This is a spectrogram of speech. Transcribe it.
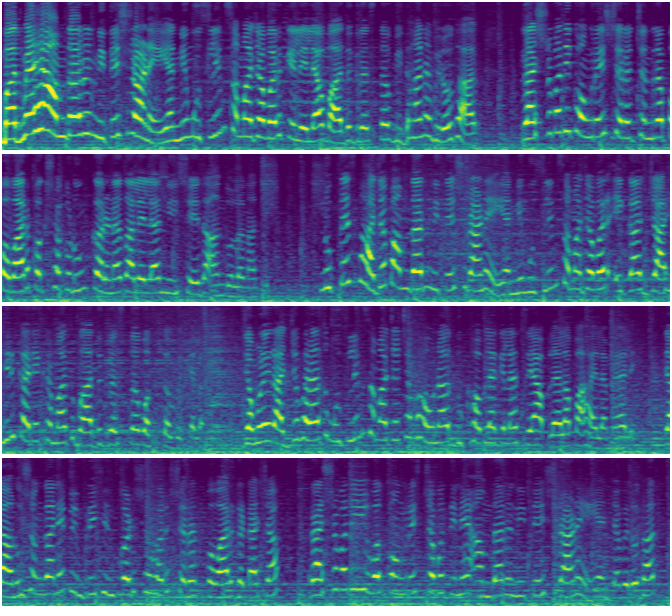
बातम्या हे आमदार नितेश राणे यांनी मुस्लिम समाजावर केलेल्या वादग्रस्त विधानाविरोधात राष्ट्रवादी काँग्रेस शरदचंद्र पवार पक्षाकडून करण्यात आलेल्या निषेध आंदोलनाची. नुकतेच भाजप आमदार नितेश राणे यांनी मुस्लिम समाजावर एका जाहीर कार्यक्रमात वादग्रस्त वक्तव्य केलं ज्यामुळे राज्यभरात मुस्लिम समाजाच्या भावना दुखावल्या गेल्याचे आपल्याला पाहायला मिळाले. त्या अनुषंगाने पिंपरी चिंचवड शहर शरद पवार गटाच्या राष्ट्रवादी युवक काँग्रेसच्या वतीने आमदार नितेश राणे यांच्या विरोधात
